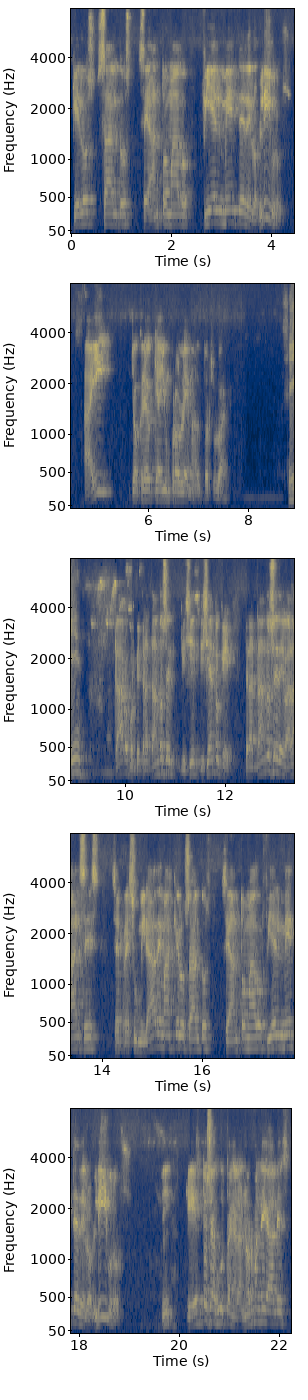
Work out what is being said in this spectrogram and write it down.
que los saldos se han tomado fielmente de los libros. Ahí yo creo que hay un problema, doctor Zuluaga. Sí. Claro, porque tratándose, diciendo que tratándose de balances, se presumirá además que los saldos se han tomado fielmente de los libros, que estos se ajustan a las normas legales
